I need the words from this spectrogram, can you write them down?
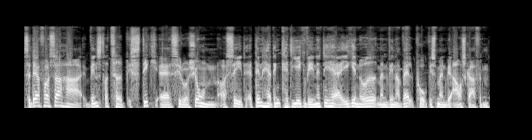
Så derfor så har Venstre taget bestik af situationen og set, at den her, den kan de ikke vinde. Det her er ikke noget, man vinder valg på, hvis man vil afskaffe den,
